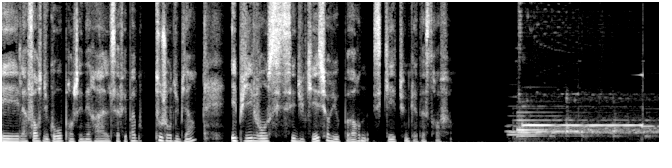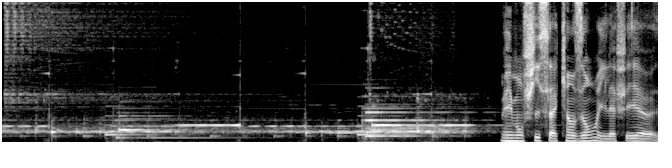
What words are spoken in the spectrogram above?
et la force du groupe en général, ça fait pas toujours du bien, et puis ils vont s'éduquer sur YouPorn, ce qui est une catastrophe. Oui, mon fils a 15 ans il a fait, euh,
